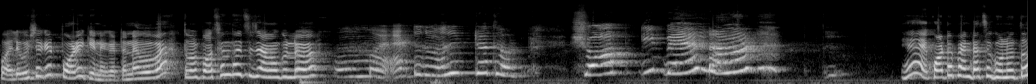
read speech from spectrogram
পয়লা বৈশাখের পরে কেনাকাটা না বাবা? তোমার পছন্দ হয়েছে জামাগুলো? থর সব কি প্যান্ট আমার? হ্যাঁ কটা প্যান্ট আছে গোনো তো?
